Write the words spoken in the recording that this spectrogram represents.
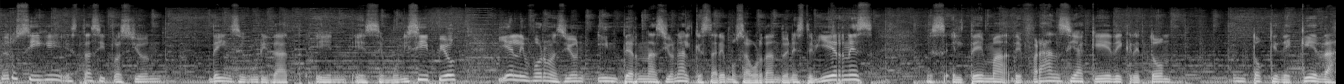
pero sigue esta situación de inseguridad en ese municipio. Y en la información internacional que estaremos abordando en este viernes, pues el tema de Francia que decretó un toque de queda.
